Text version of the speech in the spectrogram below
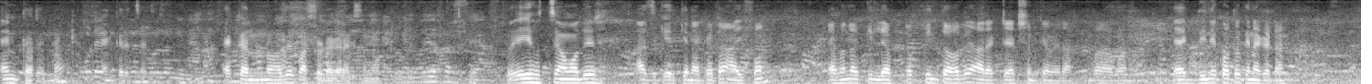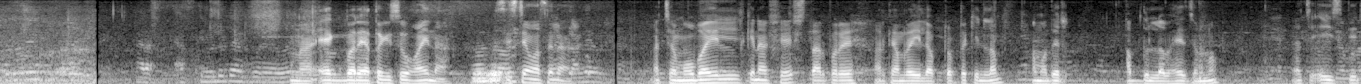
অ্যাঙ্কারের না? অ্যাঙ্কারের চার্জার একান্ন হাজার পাঁচশো টাকা রাখছে মোট। তো এই হচ্ছে আমাদের আজকের কেনাকাটা আইফোন এখন আর কি ল্যাপটপ কিনতে হবে আর একটা অ্যাকশন ক্যামেরা বা আবার একদিনে কত কেনাকাটা? না একবারে এত কিছু হয় না। সিস্টেম আছে না? আচ্ছা মোবাইল কেনা শেষ, তারপরে আর কি আমরা এই ল্যাপটপটা কিনলাম, আমাদের আবদুল্লাহ ভাইয়ের জন্য। আচ্ছা এই স্পিড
